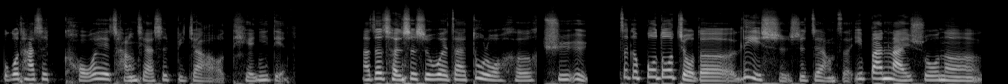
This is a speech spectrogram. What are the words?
不过它是口味尝起来是比较甜一点。那这城市是位在杜罗河区域。这个波多酒的历史是这样子，一般来说呢，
